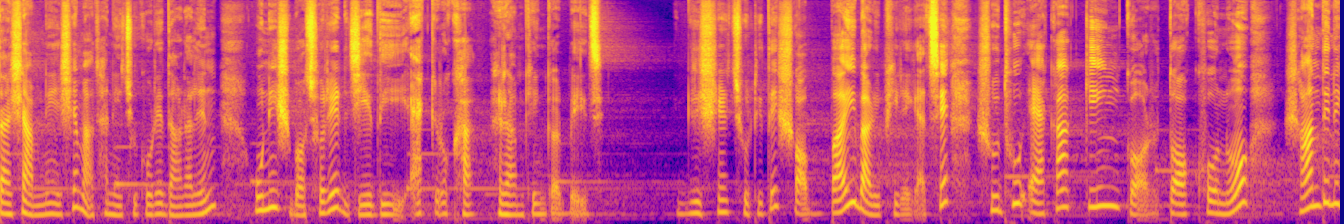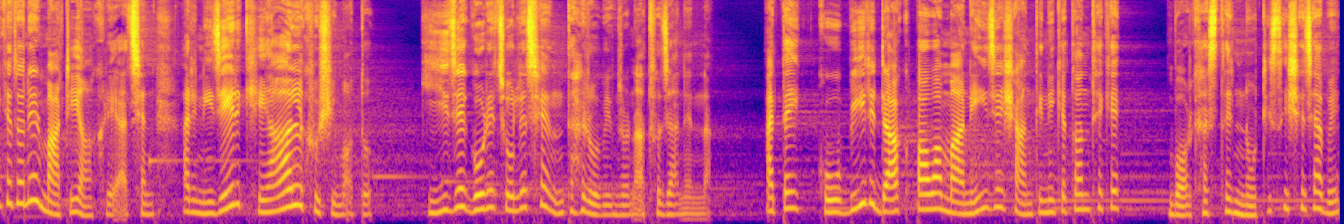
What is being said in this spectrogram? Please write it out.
তার সামনে এসে মাথা নিচু করে দাঁড়ালেন উনিশ বছরের জেদি একরোখা রামকিঙ্কর বেইজ গ্রীষ্মের ছুটিতে সবাই বাড়ি ফিরে গেছে, শুধু একা কিঙ্কর তখনও শান্তিনিকেতনের মাটি আঁকড়ে আছেন আর নিজের খেয়াল খুশি মতো। কি যে গড়ে চলেছেন তা রবীন্দ্রনাথও জানেন না। আর তাই কবির ডাক পাওয়া মানেই যে শান্তিনিকেতন থেকে বরখাস্তের নোটিশ এসে যাবে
